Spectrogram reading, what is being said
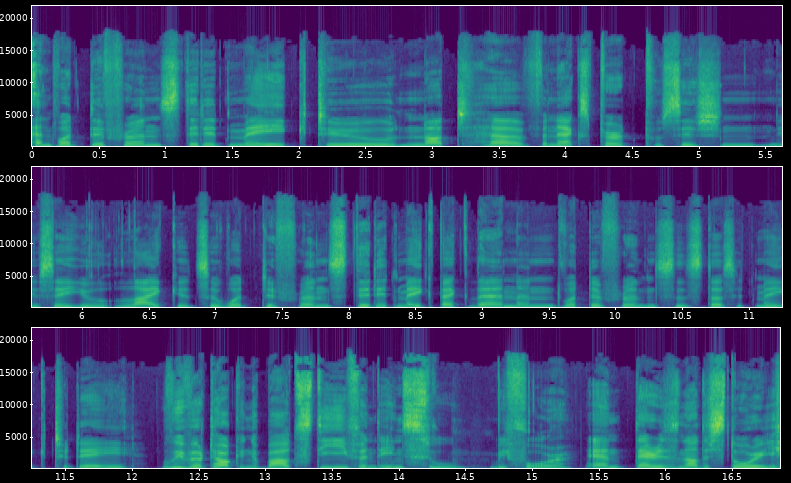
And what difference did it make to not have an expert position? You say you like it. So, what difference did it make back then, and what differences does it make today? We were talking about Steve and Insoo before, and there is another story.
